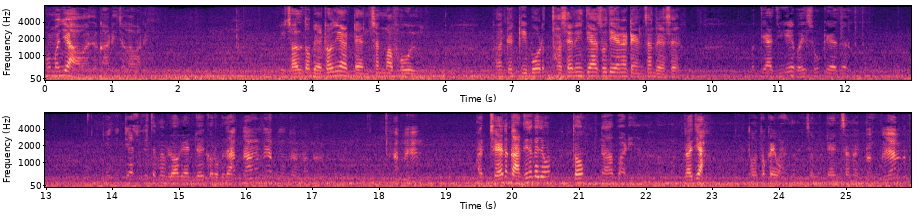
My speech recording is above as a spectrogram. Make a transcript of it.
પણ મજા આવે છે ગાડી ચલાવવાની. વિશાલ તો બેઠો છે ટેન્શનમાં ફૂલ કારણ કે કીબોર્ડ થશે નહીં ત્યાં સુધી એને ટેન્શન રહેશે. ત્યાં જઈએ ભાઈ શું કહે છે? ત્યાં સુધી તમે બ્લોગ એન્જોય કરો બધા. અચ્છા ને ગાંધીનગર જવાનું? તો? ના પાડી છે. રજા? તો તો કઈ વાંધો નહીં ચલો ટેન્શન જ નહીં.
